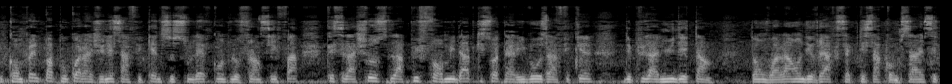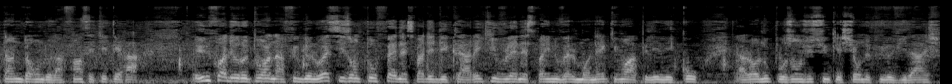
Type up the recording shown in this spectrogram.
ils comprennent pas pourquoi la jeunesse africaine se soulève contre le franc CFA, que c'est la chose la plus formidable qui soit arrivée aux Africains depuis la nuit des temps. Donc voilà, on devrait accepter ça comme ça, c'est un don de la France, etc. Et une fois de retour en Afrique de l'Ouest, ils ont tout fait, n'est-ce pas, de déclarer qu'ils voulaient, n'est-ce pas, une nouvelle monnaie qu'ils vont appeler l'écho. Alors nous posons juste une question depuis le village.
